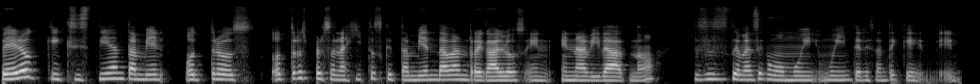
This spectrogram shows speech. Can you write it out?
pero que existían también otros otros personajitos que también daban regalos en, en Navidad, ¿no? Entonces eso se me hace como muy, muy interesante que, eh,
